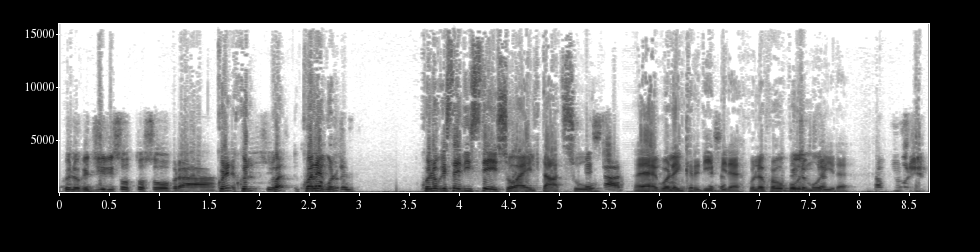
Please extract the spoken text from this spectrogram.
Quello che giri sotto sopra. Que- quel, qual, qual è quello? Quello che stai disteso è il Tatsu? Esatto. Eh, quello è incredibile. Esatto. Quello è proprio come morire. morire.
